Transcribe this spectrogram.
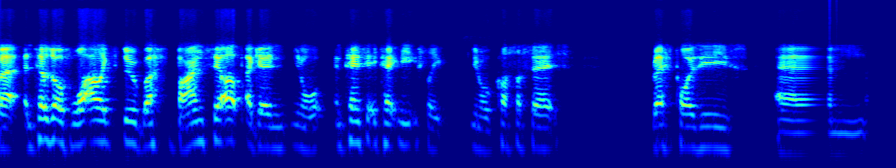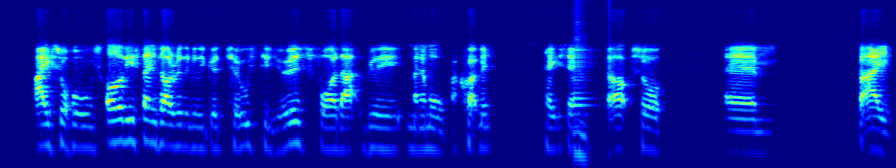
but in terms of what I like to do with band setup, again, you know, intensity techniques like you know cluster sets, rest pauses, um, ISO holds, all of these things are really really good tools to use for that really minimal equipment type setup. So, um, but I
